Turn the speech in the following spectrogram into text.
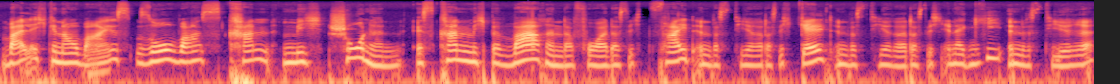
weil ich genau weiß, sowas kann mich schonen. Es kann mich bewahren davor, dass ich Zeit investiere, dass ich Geld investiere, dass ich Energie investiere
